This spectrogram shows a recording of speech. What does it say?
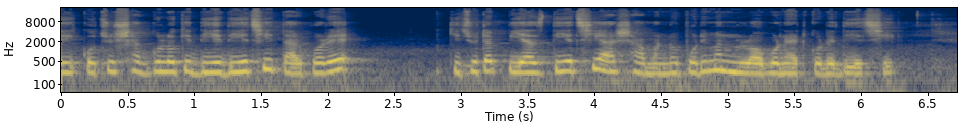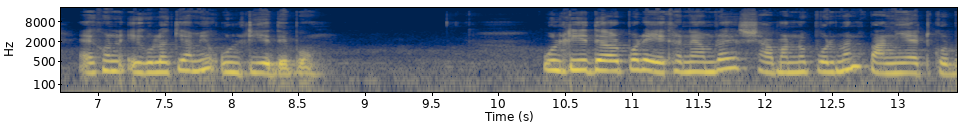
এই কচুর শাকগুলোকে দিয়ে দিয়েছি, তারপরে কিছুটা পেঁয়াজ দিয়েছি আর সামান্য পরিমাণ লবণ অ্যাড করে দিয়েছি। এখন এগুলোকে আমি উল্টিয়ে দেব। উল্টিয়ে দেওয়ার পরে এখানে আমরা সামান্য পরিমাণ পানি অ্যাড করব।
